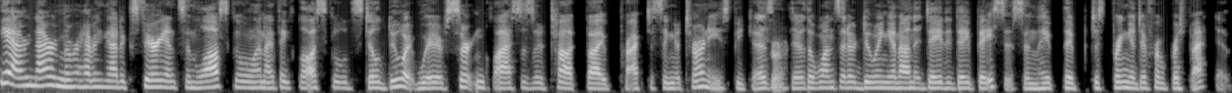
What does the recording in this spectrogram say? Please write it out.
Yeah, and I remember having that experience in law school, and I think law schools still do it, where certain classes are taught by practicing attorneys because sure. they're the ones that are doing it on a day to day basis, and they they just bring a different perspective.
